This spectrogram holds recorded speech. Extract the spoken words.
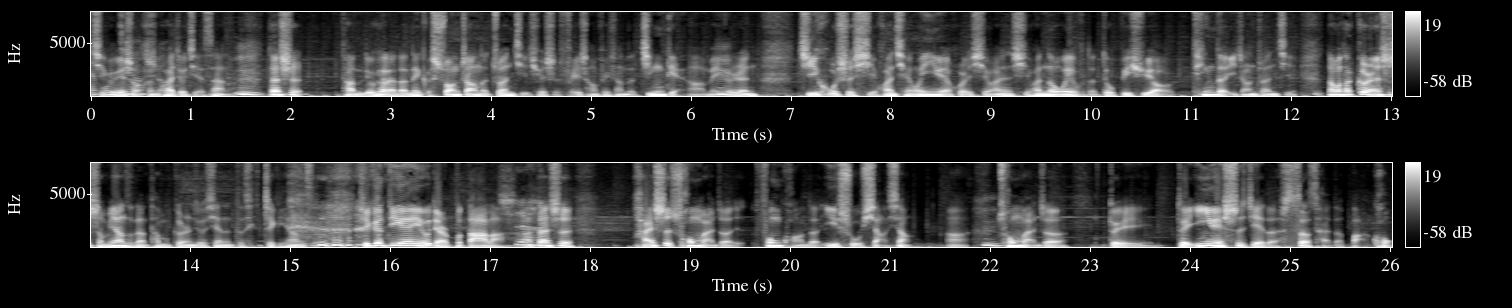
几个乐手很快就解散了。嗯但是他留下来的那个双张的专辑却是非常非常的经典啊！每个人几乎是喜欢前卫音乐或者喜欢喜欢 No Wave 的都必须要听的一张专辑。那么他个人是什么样子呢？他们个人就现在的这个样子，其实跟 DNA 有点不搭了啊但是还是充满着疯狂的艺术想象啊，嗯充满着对对音乐世界的色彩的把控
